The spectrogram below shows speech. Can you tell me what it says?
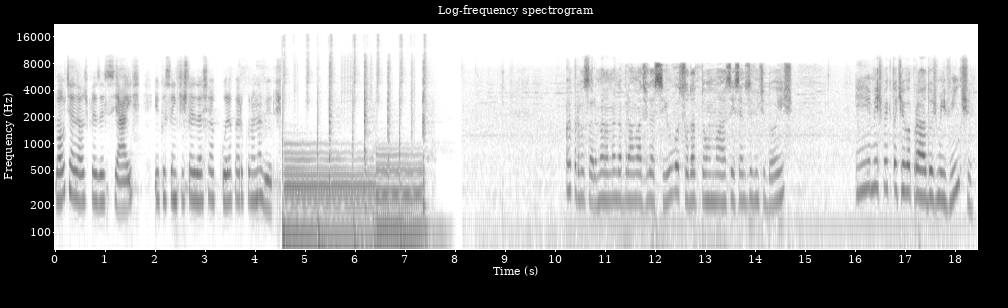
volte às aulas presenciais e que os cientistas achem a cura para o coronavírus. Oi, professora. Meu nome é Gabriel Matos da Silva, sou da turma 622 e minha expectativa para 2020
